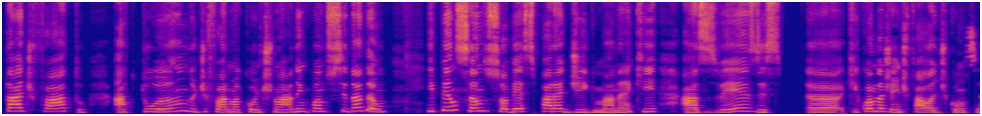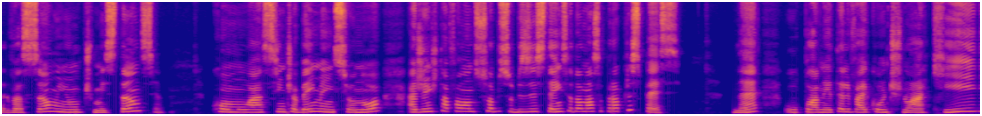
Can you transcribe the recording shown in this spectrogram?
estar tá, de fato atuando de forma continuada enquanto cidadão e pensando sobre esse paradigma, né, que às vezes uh, que quando a gente fala de conservação, em última instância, como a Cíntia bem mencionou, a gente está falando sobre subsistência da nossa própria espécie. Né? O planeta ele vai continuar aqui.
